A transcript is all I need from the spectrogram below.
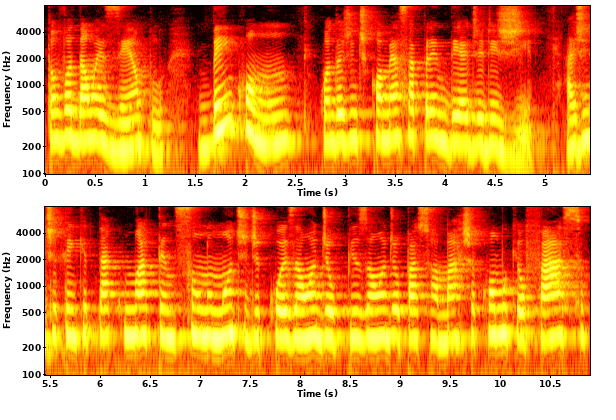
Então vou dar um exemplo bem comum quando a gente começa a aprender a dirigir. A gente tem que estar tá com atenção num monte de coisa, onde eu piso, onde eu passo a marcha, como que eu faço.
